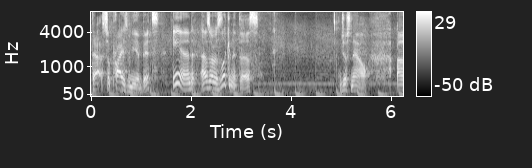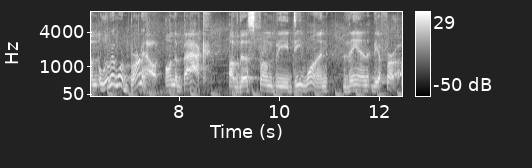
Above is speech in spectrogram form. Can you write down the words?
that surprised me a bit. And as I was looking at this, just now, um, a little bit more burnout on the back of this from the D1 than the Aufero.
